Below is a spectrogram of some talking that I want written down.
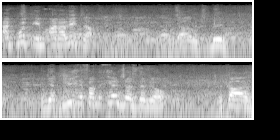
and put him on a litter. Yeah, that which been. And get beaten from the angels them yo. Because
